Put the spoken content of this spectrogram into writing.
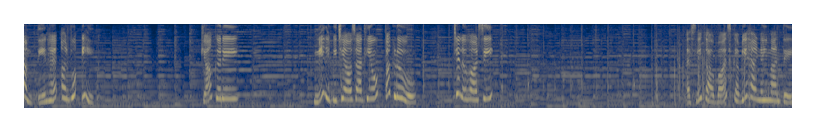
हम तीन हैं और वो एक। क्या करें? मेरे पीछे आओ साथियों, पकड़ो। चलो हॉर्सी असली काउबॉयज कभी हार नहीं मानते।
